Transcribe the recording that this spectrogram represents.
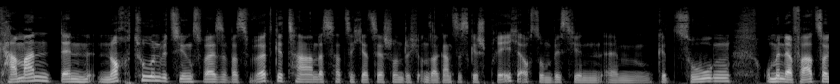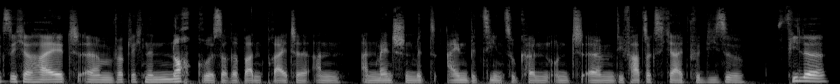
kann man denn noch tun, beziehungsweise was wird getan? Das hat sich jetzt ja schon durch unser ganzes Gespräch auch so ein bisschen ähm, gezogen, um in der Fahrzeugsicherheit ähm, wirklich eine noch größere Bandbreite an, an Menschen mit einbeziehen zu können und ähm, die Fahrzeugsicherheit für diese viele,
